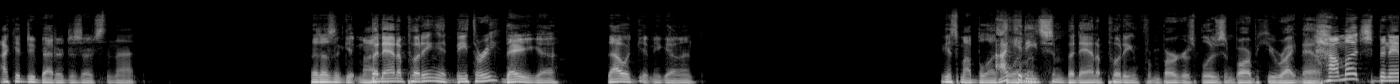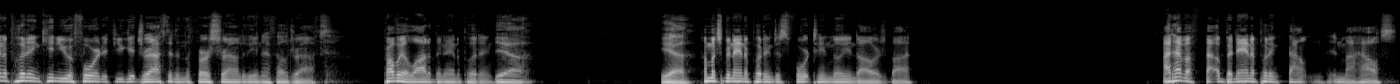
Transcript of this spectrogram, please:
I could do better desserts than that. That doesn't get my. banana pudding at B three. there you go. That would get me going. It gets my blood. I could eat some banana pudding from Burgers, Blues, and Barbecue right now. How much banana pudding can you afford if you get drafted in the first round of the NFL draft? Probably a lot of banana pudding. Yeah. Yeah. How much banana pudding does fourteen million dollars buy? I'd have a, a banana pudding fountain in my house.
